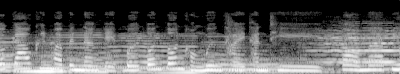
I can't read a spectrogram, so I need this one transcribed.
ก็ก้าวขึ้นมาเป็นนางเอกเบอร์ต้นๆของเมืองไทยทันที ต่อมาปี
